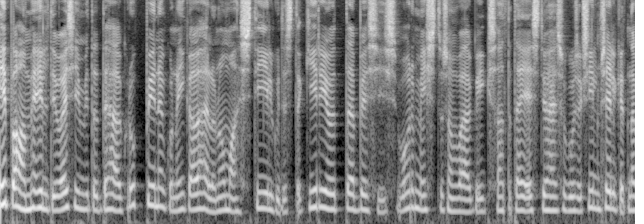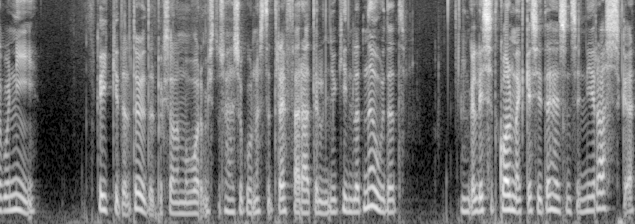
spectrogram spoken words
ebameeldiv asi, mida teha grupina, kuna igaühel on oma stiil, kuidas ta kirjutab ja siis vormistus on vaja kõik saada täiesti ühesuguseks, ilmselgelt nagunii kõikidel töödel peaks olema vormistus ühesugune, sest et referaadil on ju kindlad nõuded. aga lihtsalt kolmekesi tehes on see nii raske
